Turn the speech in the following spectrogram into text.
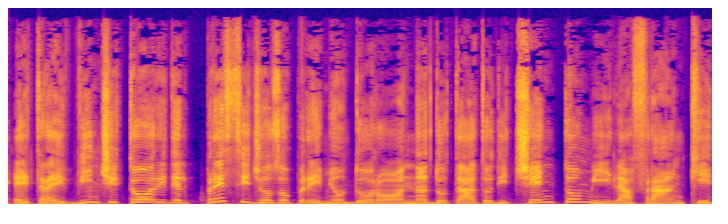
è tra i vincitori del prestigioso premio Doron, dotato di 100.000 franchi.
